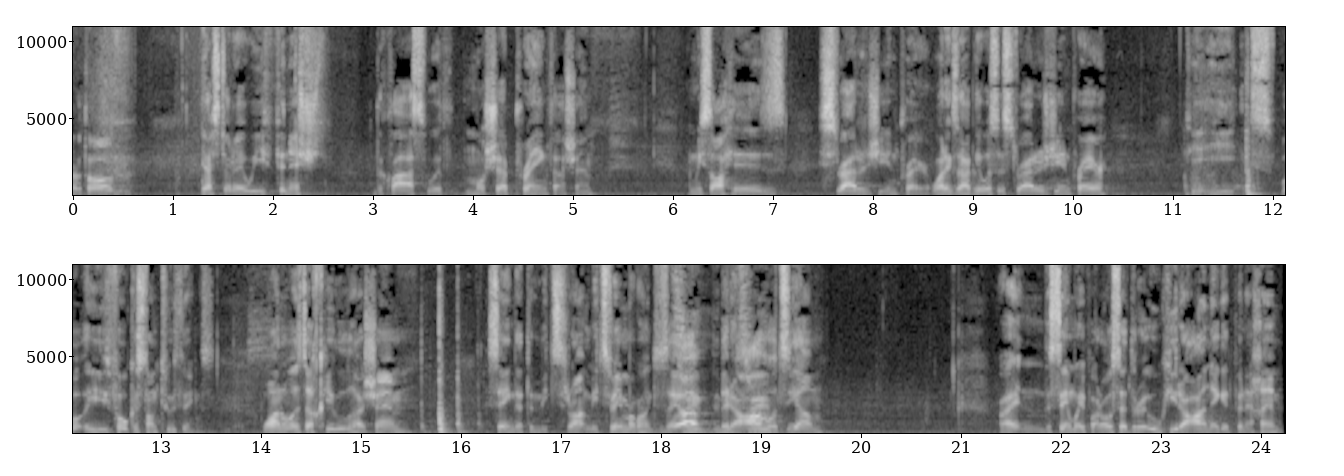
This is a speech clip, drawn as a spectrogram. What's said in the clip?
Boker Tov. Yesterday we finished the class with Moshe praying to Hashem, and we saw his strategy in prayer. What exactly was his strategy in prayer? He, he, he focused on two things. One was the Chilul Hashem, saying that the Mitzra, Mitzrim are going to say, Ah, Bera'ah Right? In the same way Paro said, Re'u kira'ah neged penechem.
